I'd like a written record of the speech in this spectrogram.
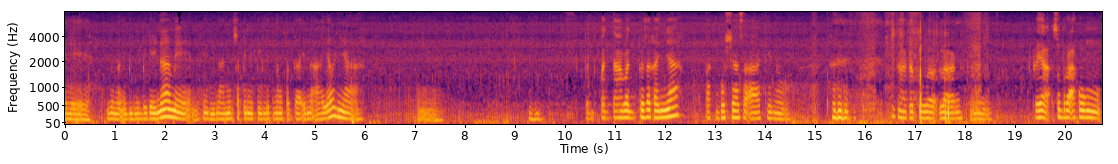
eh, yun ang ibinibigay namin. Hindi namin siya pinipilit ng pagkain na ayaw niya. Mm. Pag, pagtawag ko sa kanya, takbo siya sa akin, oh. Nakakatuwa lang. Mm. Kaya sobra akong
